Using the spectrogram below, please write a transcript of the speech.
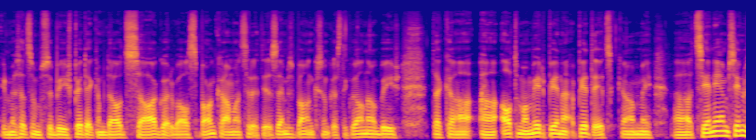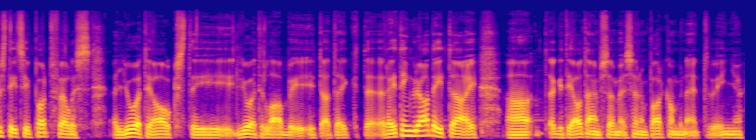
ja mēs atceramies, mums ir bijuši pietiekami daudz sāgu ar valsts bankām, atcerieties, zemes bankas un kas tik vēl nav bijuši. Tā kā uh, Altumam ir pienā, pietiekami uh, cienījams investīciju portfelis, ļoti augsti, ļoti labi teikt, reitingu rādītāji. Uh, tagad jautājums, vai mēs varam pārkombinēt viņa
